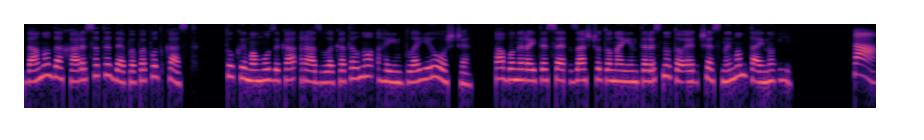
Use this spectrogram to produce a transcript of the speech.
Дано да харесате ДПП подкаст. Тук има музика, развлекателно, геймплеї още. Абонирайте се, за що то найінтересно то е чесним тайно і. Та,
